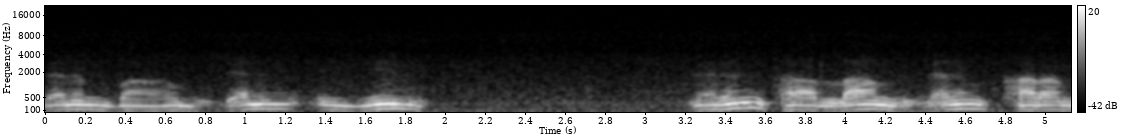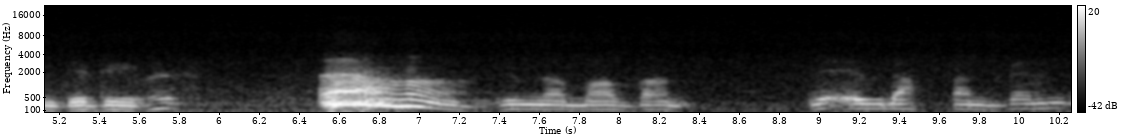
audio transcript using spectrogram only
benim bağım, benim evim, benim tarlam, benim param dediğimiz cümle maldan ve evlattan benim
